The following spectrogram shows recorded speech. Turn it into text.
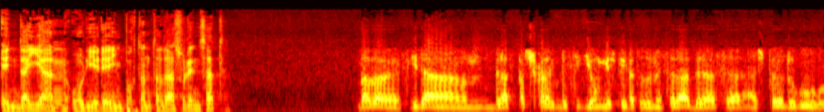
endaian hori ere importanta da zurentzat? Ba, ba, ez gira, beraz, patxkalak bezik ongi esplikatu duen ezera, beraz, espero dugu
